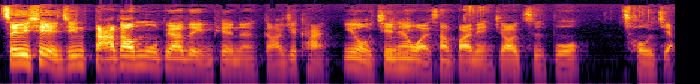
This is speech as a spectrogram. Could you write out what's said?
这一些已经达到目标的影片呢，赶快去看，因为我今天晚上八点就要直播抽奖，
